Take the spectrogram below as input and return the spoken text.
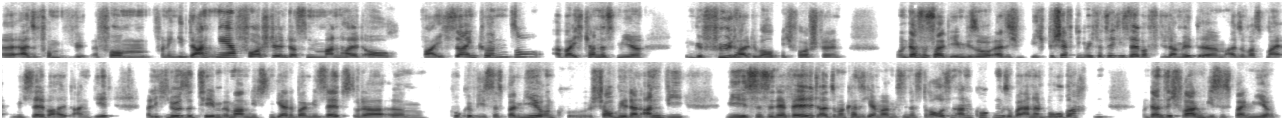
äh, also vom, vom, von den Gedanken her vorstellen, dass ein Mann halt auch weich sein können, so, aber ich kann es mir im Gefühl halt überhaupt nicht vorstellen. Und das ist halt irgendwie so, also ich, ich beschäftige mich tatsächlich selber viel damit, ähm, also was mein, mich selber halt angeht, weil ich löse Themen immer am liebsten gerne bei mir selbst oder ähm, gucke, wie ist das bei mir und schaue mir dann an, wie, wie ist es in der Welt. Also man kann sich ja mal ein bisschen das draußen angucken, so bei anderen beobachten und dann sich fragen, wie ist es bei mir.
